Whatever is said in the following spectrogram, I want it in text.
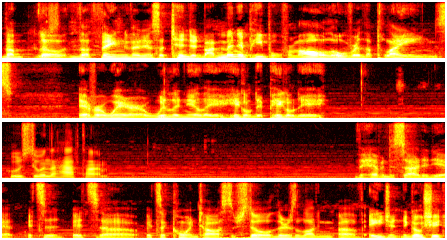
The, the the thing that is attended by many people from all over the plains. Everywhere, willy nilly, higgledy piggledy. Who's doing the halftime? They haven't decided yet. It's a it's a it's a coin toss. There's still there's a lot of agent negotiate.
